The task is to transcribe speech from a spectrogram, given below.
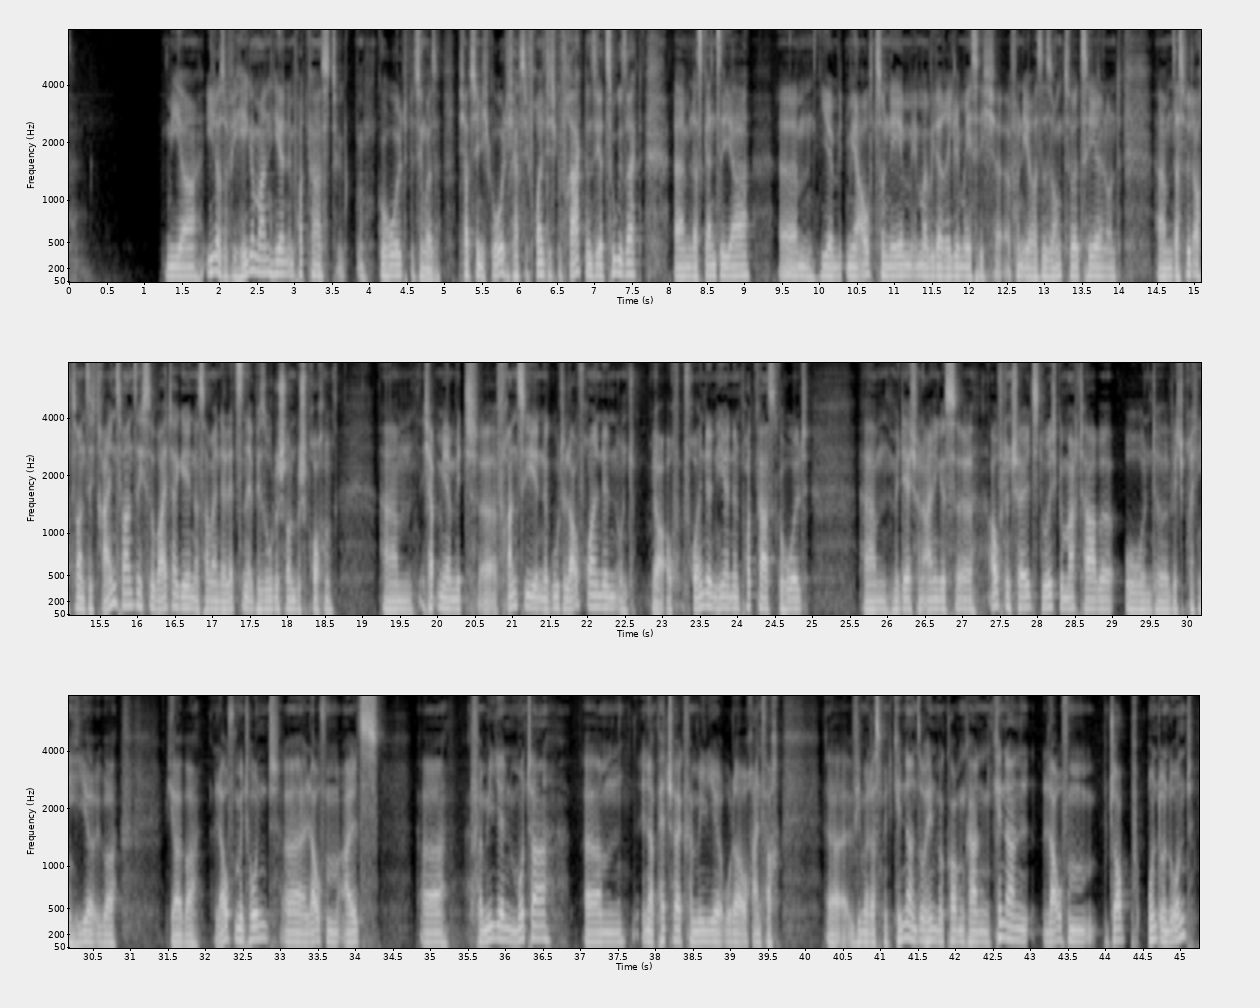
mir Ida Sophie Hegemann hier in dem Podcast geholt, beziehungsweise ich habe sie nicht geholt, ich habe sie freundlich gefragt und sie hat zugesagt, ähm, das ganze Jahr ähm, hier mit mir aufzunehmen, immer wieder regelmäßig äh, von ihrer Saison zu erzählen. Und ähm, das wird auch 2023 so weitergehen. Das haben wir in der letzten Episode schon besprochen. Ähm, ich habe mir mit äh, Franzi eine gute Lauffreundin und ja auch Freundin hier in den Podcast geholt, ähm, mit der ich schon einiges äh, auf den Shells durchgemacht habe. Und äh, wir sprechen hier über, ja, über Laufen mit Hund, äh, Laufen als äh, Familienmutter, ähm, in einer Patchwork-Familie oder auch einfach, äh, wie man das mit Kindern so hinbekommen kann. Kindern laufen, Job und, und, und.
